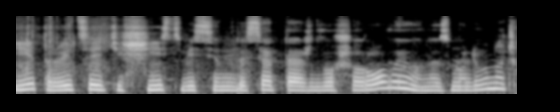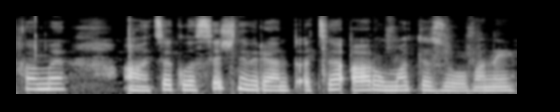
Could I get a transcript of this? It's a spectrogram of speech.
і 36,80 теж двошаровий. Вони з малюночками. А, це класичний варіант, а це ароматизований.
